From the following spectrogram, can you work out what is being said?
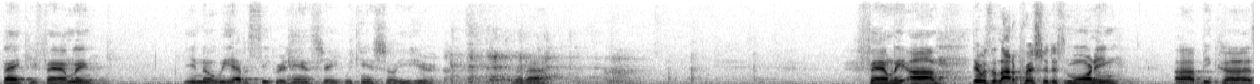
Thank you, family. You know we have a secret handshake we can't show you here. But, uh, family, um, there was a lot of pressure this morning uh, because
